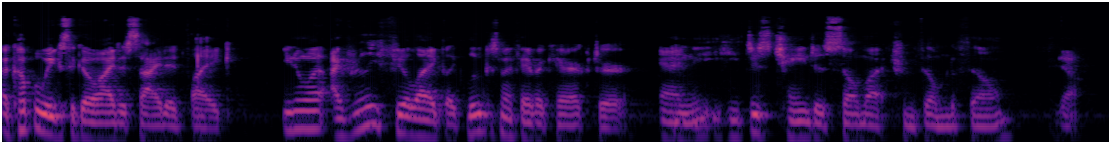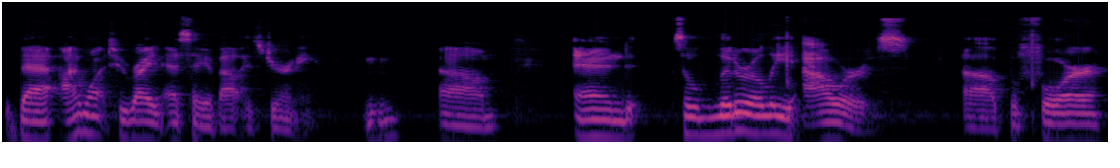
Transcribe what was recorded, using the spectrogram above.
a couple weeks ago I decided like you know what I really feel like like Luke is my favorite character and Mhm. he just changes so much from film to film. Yeah. That I want to write an essay about his journey. Mhm. Um, and so, literally hours uh, before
